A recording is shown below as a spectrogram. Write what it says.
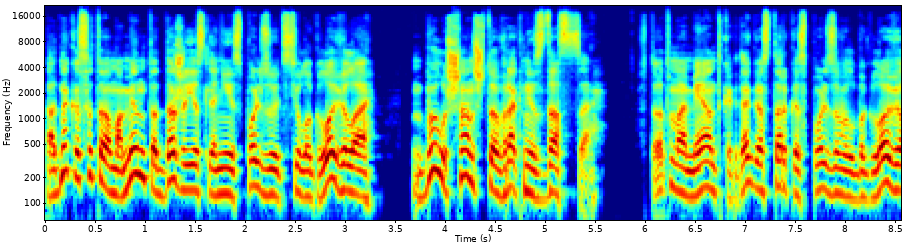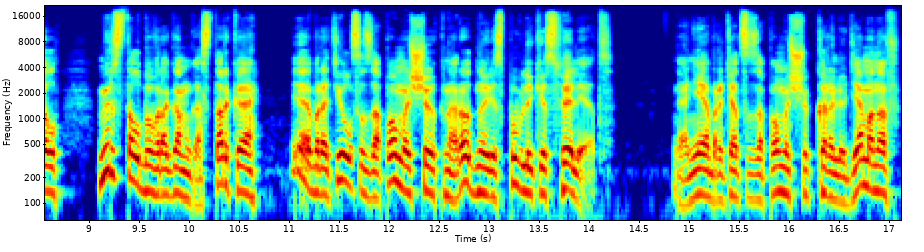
однако с этого момента, даже если они используют силу Гловила, был шанс, что враг не сдастся. В тот момент, когда Гастарк использовал бы Гловил, мир стал бы врагом Гастарка и обратился за помощью к Народной Республике Сфелиет. Они обратятся за помощью к Королю Демонов.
